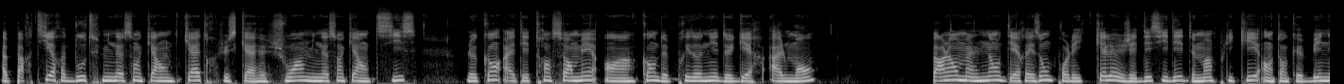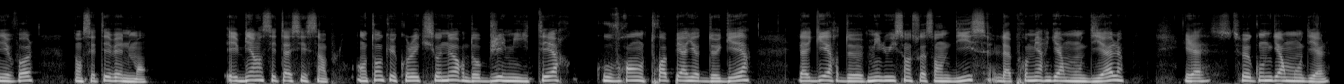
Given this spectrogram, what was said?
À partir d'août 1944 jusqu'à juin 1946, le camp a été transformé en un camp de prisonniers de guerre allemands. Parlons maintenant des raisons pour lesquelles j'ai décidé de m'impliquer en tant que bénévole dans cet événement. Eh bien, c'est assez simple. En tant que collectionneur d'objets militaires couvrant trois périodes de guerre, la guerre de 1870, la Première Guerre mondiale et la Seconde Guerre mondiale,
